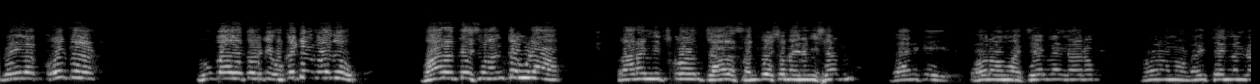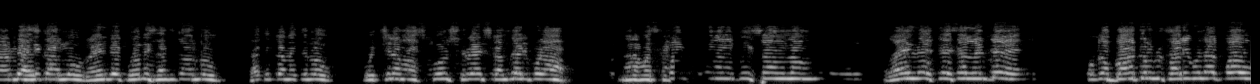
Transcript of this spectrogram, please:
వేల కోట్ల రూపాయలతోటి ఒకటే రోజు భారతదేశం అంతా కూడా ప్రారంభించుకోవడం చాలా సంతోషమైన విషయం. దానికి గౌరవ మా చైర్మన్ గారు గౌరవ మా వైస్ చైర్మన్ గారు అధికారులు రైల్వే పోలీస్ అధికారులు ప్రతి వచ్చిన మా స్కూల్ స్టూడెంట్స్ అందరికి కూడా నమస్కారం మనం చూస్తా ఉన్నాం. రైల్వే స్టేషన్ అంటే ఒక బాత్రూమ్ సరిగా ఉండకపోవు.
